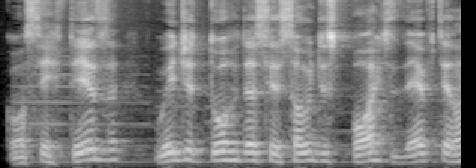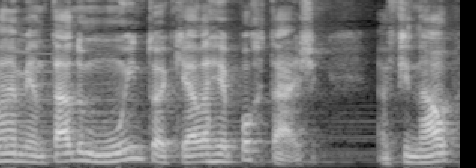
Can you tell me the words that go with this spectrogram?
Com certeza, o editor da seção de esportes deve ter lamentado muito aquela reportagem. Afinal,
